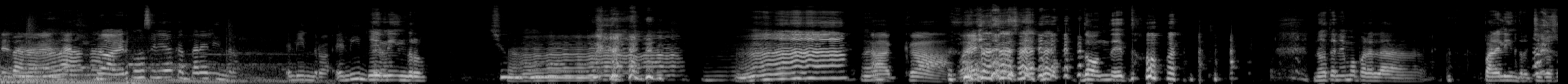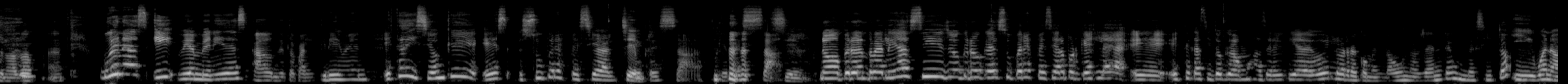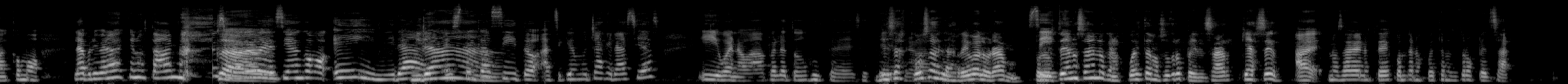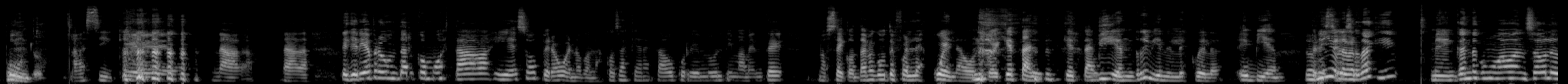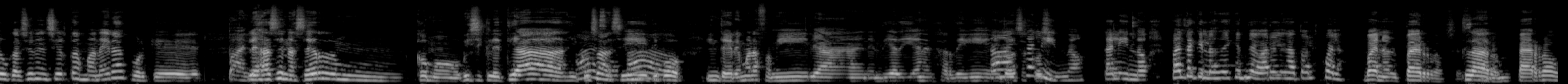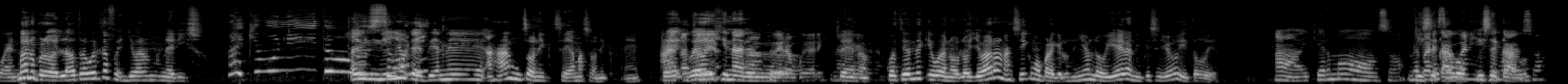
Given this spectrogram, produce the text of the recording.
No, a ver cómo sería cantar el indro. El indro, el indro. Qué lindo. Chu. Ah, ah, ah. Acá. Bueno. ¿Dónde toma? No tenemos para la para el intro, chicos, se nos acabó. Buenas y bienvenidas a Donde Topa el Crimen. Esta edición que es súper especial. Siempre. Qué pesada, qué pesada. Siempre. No, pero en realidad sí, yo creo que es súper especial porque es la, eh, este casito que vamos a hacer el día de hoy, lo recomendó un oyente, un besito. Y bueno, es como la primera vez que no estaban, Claro. siempre me decían como, hey, mirá, Mirá. este casito. Así que muchas gracias y bueno, va para todos ustedes. este Y esas trabajo. cosas las revaloramos. Sí. Porque ustedes no saben lo que nos cuesta a nosotros pensar qué hacer. A ver, no saben ustedes cuánto nos cuesta a nosotros pensar. Punto. Así que nada, nada. Te quería preguntar cómo estabas y eso, pero bueno, con las cosas que han estado ocurriendo últimamente, no sé, contame cómo te fue en la escuela hoy. pues, ¿Qué tal? ¿Qué tal? Bien, re bien en la escuela. Eh, bien. Los niños, la verdad que me encanta cómo ha avanzado la educación en ciertas maneras porque Les hacen hacer mm, como bicicleteadas y Ah, cosas así, tipo, integremos a la familia en el día a día, en el jardín, esas está cosas. lindo, está lindo. Falta que los dejen llevar el gato a la escuela. Bueno, el perro. Claro. Un perro, bueno. Bueno, pero la otra vuelta fue llevaron un erizo. ¡Ay, qué bonito! Hay un niño que tiene, ajá, un Sonic, se llama Sonic. ¿eh? Ah, no re original. no el- estuvieron muy originales, Sí, no. Cuestión de que, bueno, lo llevaron así como para que los niños lo vieran y qué sé yo, y todo bien. Ay, qué hermoso. Me Y se parece cagó, y buenísimo se cagó. eso.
